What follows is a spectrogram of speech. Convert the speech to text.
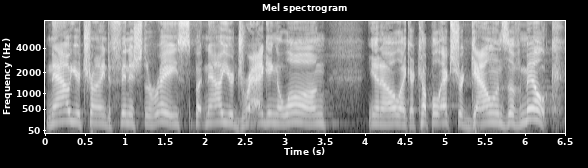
Now you're trying to finish the race, but now you're dragging along, you know, like a couple extra gallons of milk.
